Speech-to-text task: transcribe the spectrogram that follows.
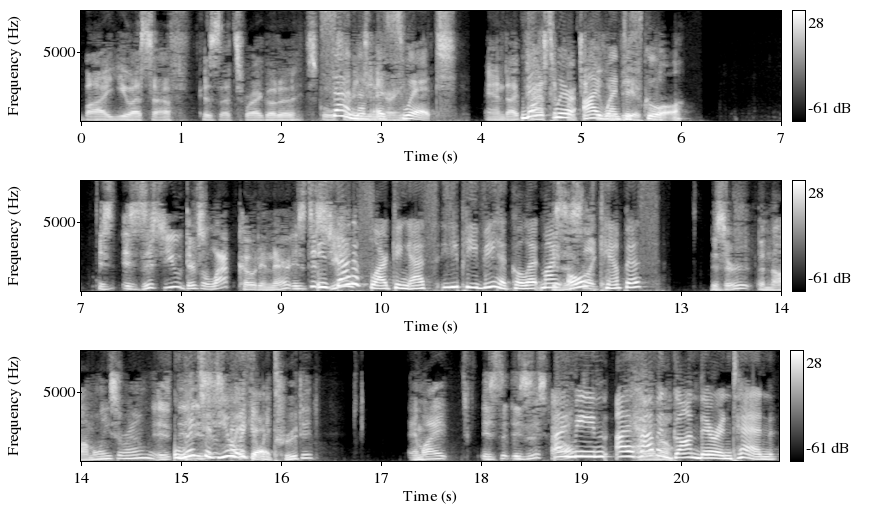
by USF because that's where I go to school for Son of engineering. a switch. And I That's passed a where I particular went to school. Is is this you? There's a lap code in there. Is this Is you? that a flarking SCP vehicle at my Is this old like- campus? Is there anomalies around? Is, Which is of this you how I is get it? recruited? Am I? Is is this how? I mean, I don't haven't gone there in 10,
